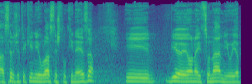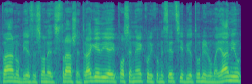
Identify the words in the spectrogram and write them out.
a Sergio Tekini je u vlasništvu Kineza i bio je onaj tsunami u Japanu, bio su one strašne tragedije i posle nekoliko meseci je bio turnir u Majamiju.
